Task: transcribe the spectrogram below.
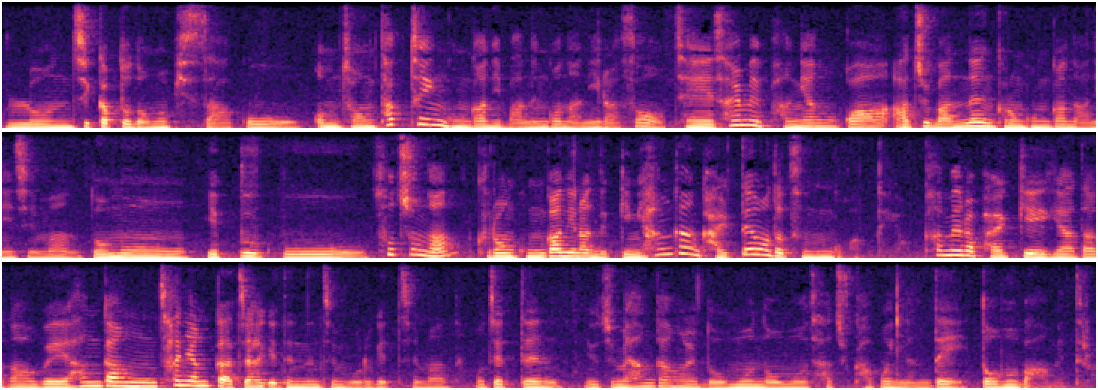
물론 집값도 너무 비싸고 엄청 탁 트인 공간이 많은 건 아니라서 제 삶의 방향과 아주 맞는 그런 공간은 아니지만 너무 예쁘고 소중한 그런 공간이란 느낌이 한강 갈 때마다 드는 것 같아요. 카메라 밝게 얘기하다가 왜 한강 찬양까지 하게 됐는지 모르겠지만 어쨌든 요즘에 한강을 너무너무 자주 가고 있는데 너무 마음에 들어요.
